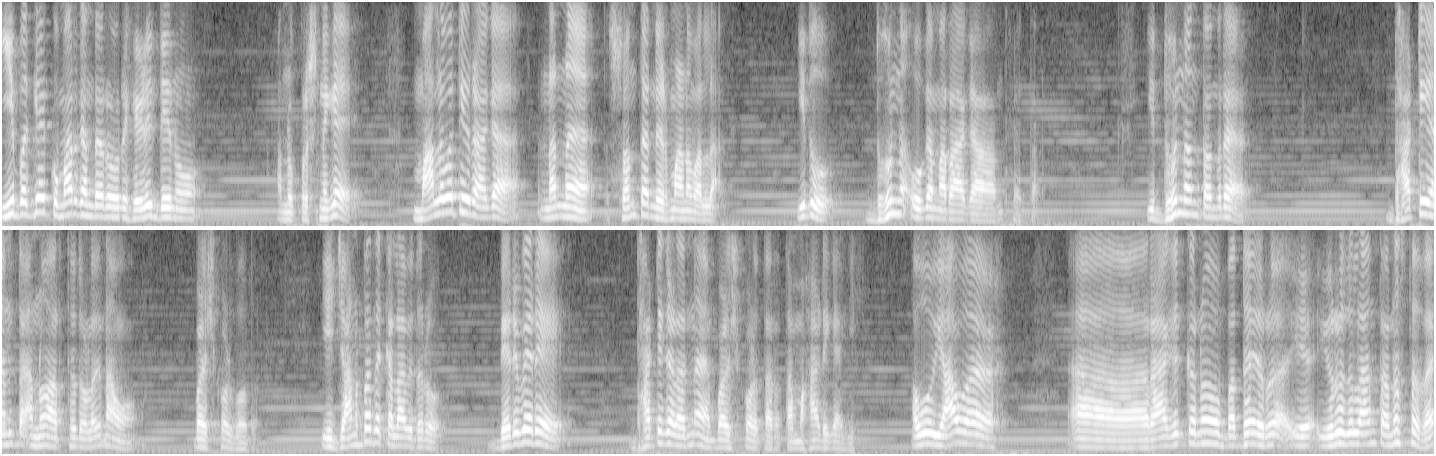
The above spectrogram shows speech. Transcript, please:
ಈ ಬಗ್ಗೆ ಕುಮಾರ್ ಗಂಧರ್ವರು ಹೇಳಿದ್ದೇನು ಅನ್ನೋ ಪ್ರಶ್ನೆಗೆ ಮಾಲವತಿ ರಾಗ ನನ್ನ ಸ್ವಂತ ನಿರ್ಮಾಣವಲ್ಲ, ಇದು ಧುನ್ ಉಗಮ ರಾಗ ಅಂತ ಹೇಳ್ತಾರೆ. ಈ ಧುನ್ ಅಂತಂದರೆ ಧಾಟಿ ಅಂತ ಅನ್ನೋ ಅರ್ಥದೊಳಗೆ ನಾವು ಬಳಸ್ಕೊಳ್ಬೋದು. ಈ ಜಾನಪದ ಕಲಾವಿದರು ಬೇರೆ ಬೇರೆ ಧಾಟಿಗಳನ್ನು ಬಳಸ್ಕೊಳ್ತಾರೆ ತಮ್ಮ ಹಾಡಿಗಾಗಿ. ಅವು ಯಾವ ರಾಗಕ್ಕೂ ಬದ್ಧ ಇರು ಇರುವುದಿಲ್ಲ ಅಂತ ಅನ್ನಿಸ್ತದೆ.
